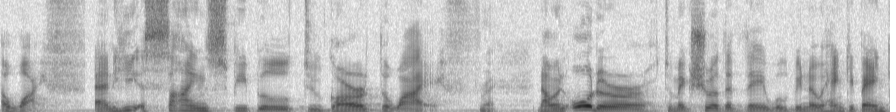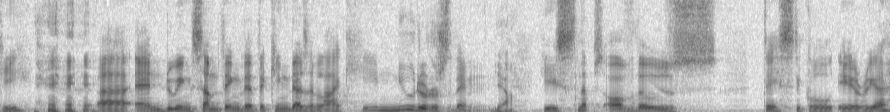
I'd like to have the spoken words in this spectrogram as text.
a wife, and he assigns people to guard the wife. Right. Now, in order to make sure that there will be no hanky panky uh, and doing something that the king doesn't like, he neuters them. Yeah. He snips off those testicle area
